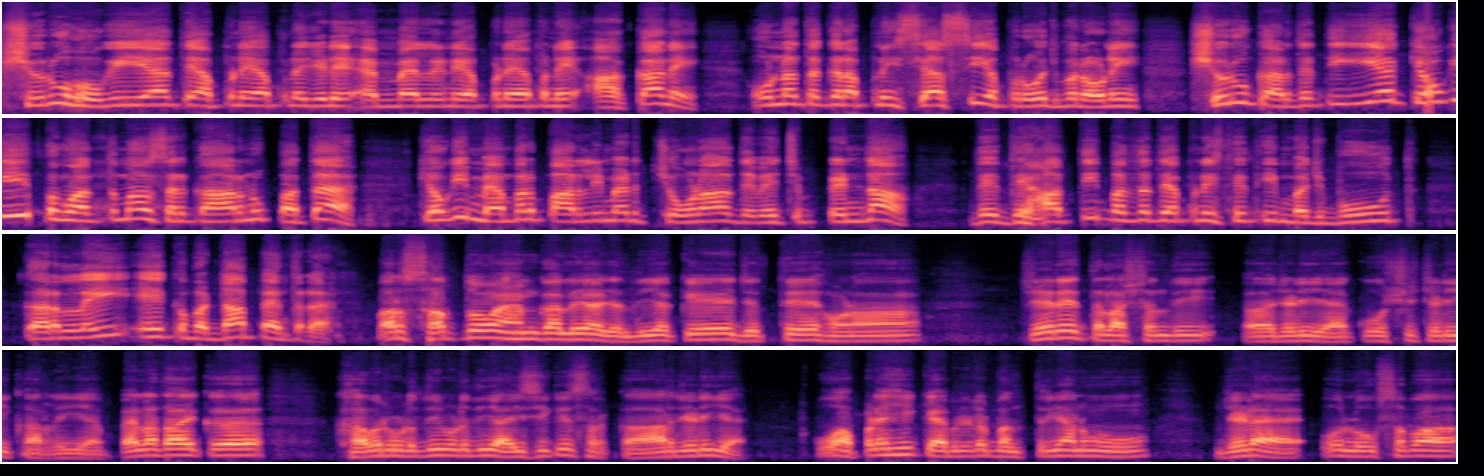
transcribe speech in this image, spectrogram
ਸ਼ੁਰੂ ਹੋ ਗਈ ਹੈ ਤੇ ਆਪਣੇ ਆਪਣੇ ਜਿਹੜੇ ਐਮਐਲਏ ਨੇ ਆਪਣੇ ਆਪਣੇ ਆਕਾ ਨੇ, ਉਹਨਾਂ ਤੱਕ ਆਪਣੀ ਸਿਆਸੀ ਅਪਰੋਚ ਬਣਾਉਣੀ ਸ਼ੁਰੂ ਕਰ ਦਿੱਤੀ ਗਈ ਹੈ, ਕਿਉਂਕਿ ਭਗਵੰਤ ਮਾਨ ਸਰਕਾਰ ਨੂੰ ਪਤਾ ਹੈ, ਕਿਉਂਕਿ ਮੈਂਬਰ ਪਾਰਲੀਮੈਂਟ ਚੋਣਾਂ ਦੇ ਵਿੱਚ ਪਿੰਡਾਂ ਦੇ ਦਿਹਾਤੀ ਪੱਧਰ ਤੇ ਆਪਣੀ ਸਥਿਤੀ ਮਜ਼ਬੂਤ ਕਰਨ ਲਈ ਇਹ ਇੱਕ ਵੱਡਾ ਪੈਂਤੜਾ ਹੈ। ਪਰ ਸਭ ਤੋਂ ਅਹਿਮ ਗੱਲ ਇਹ ਆ ਜਾਂਦੀ ਹੈ ਕਿ ਜਿੱਥੇ ਹੁਣ ਚਿਹਰੇ ਤਲਾਸ਼ਣ ਦੀ ਜਿਹੜੀ ਹੈ ਕੋਸ਼ਿਸ਼ ਜਿਹੜੀ ਕਰ ਰਹੀ ਹੈ। ਪਹਿਲਾਂ ਤਾਂ ਇੱਕ ਖਬਰ ਉੜਦੀ ਉੜਦੀ ਆਈ ਸੀ ਕਿ ਸਰਕਾਰ ਜਿਹੜੀ ਹੈ ਉਹ ਆਪਣੇ ਹੀ ਕੈਬਨਿਟ ਮੰਤਰੀਆਂ ਨੂੰ ਜਿਹੜਾ ਹੈ ਉਹ ਲੋਕ ਸਭਾ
